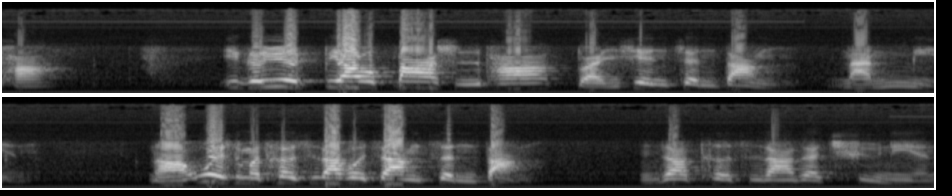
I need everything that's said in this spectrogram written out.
趴，一个月飙八十趴，短线震荡难免。那为什么特斯拉会这样震荡？你知道特斯拉在去年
